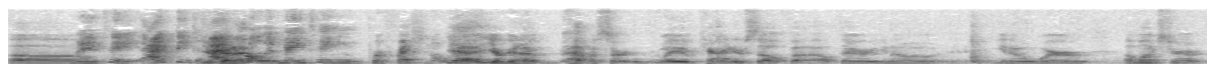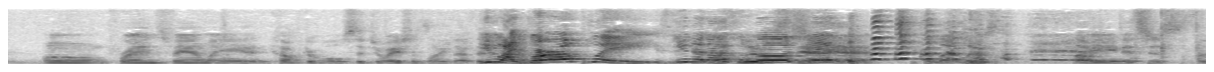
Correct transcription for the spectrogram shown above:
um, Maintain. I think I gonna- call it maintaining professionalism. yeah, you're gonna have a certain way of carrying yourself out there. You know, you know where amongst your own friends, family, and comfortable situations like that. that You like, girl, please. You, know can that's some loose. bullshit. Yeah, yeah. You can let loose. I mean, it's just the,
